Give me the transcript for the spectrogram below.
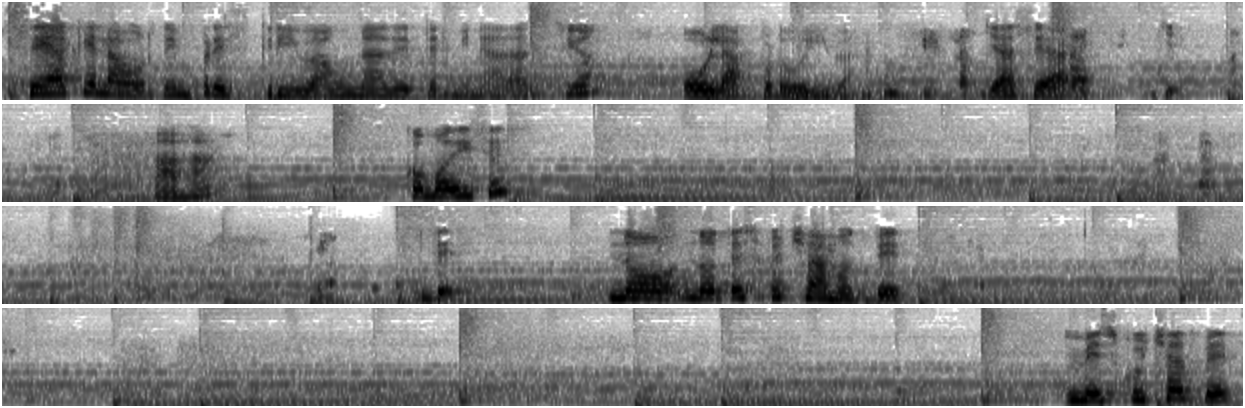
Sea que la orden prescriba una determinada acción o la prohíba. Ya sea... Ajá. ¿Cómo dices? no, no te escuchamos, Beth. ¿Me escuchas, Beth?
